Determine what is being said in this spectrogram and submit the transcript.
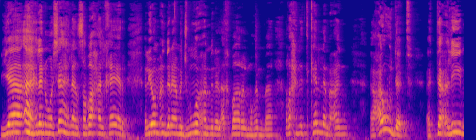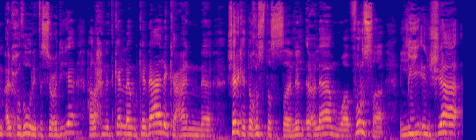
يا أهلا وسهلا صباح الخير. اليوم عندنا مجموعة من الأخبار المهمة. راح نتكلم عن عودة التعليم الحضوري في السعودية. راح نتكلم كذلك عن شركة أغسطس للإعلام وفرصة لإنشاء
